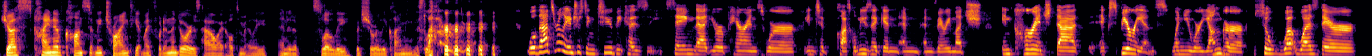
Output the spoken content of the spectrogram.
just kind of constantly trying to get my foot in the door is how I ultimately ended up slowly but surely climbing this ladder. Well, that's really interesting too, because saying that your parents were into classical music and and and very much encouraged that experience when you were mm-hmm. younger. So, what was their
